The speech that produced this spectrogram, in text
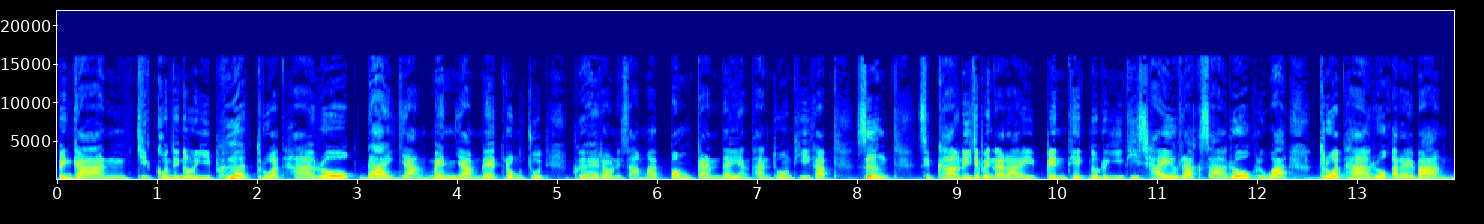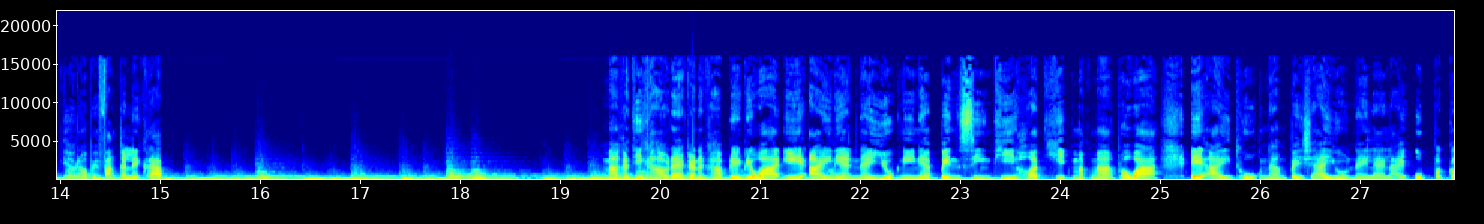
เป็นการคิดค้นเทคโนโลยีเพื่อตรวจหาโรคได้อย่างแม่นยำและตรงจุด เพื่อให้เราเนี่ยสามารถป้องกันได้อย่างทันท่วงทีครับ ซึ่ง 10 ข่าวนี้จะเป็นอะไรเป็นเทคโนโลยีที่ใช้รักษาโรค หรือว่าตรวจหาโรคอะไรบ้าง เดี๋ยวเราไปฟังกันเลยครับ มากันที่ข่าวแรกกันนะครับ เรียกได้ว่า AI เนี่ยในยุคนี้เนี่ยเป็นสิ่งที่ฮอตฮิตมากๆ เพราะว่า AI ถูกนำไปใช้อยู่ในหลาย ๆ อุปก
